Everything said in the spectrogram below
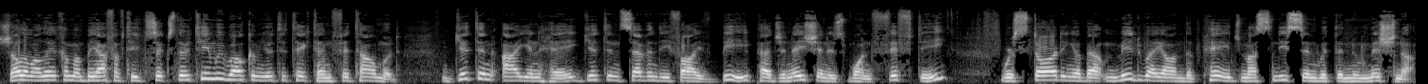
Shalom Aleichem on behalf of Teach 613, we welcome you to take 10 Fit Talmud. Gittin Ayin Hey, Gittin 75b, pagination is 150. We're starting about midway on the page, Masnisin, with the new Mishnah.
